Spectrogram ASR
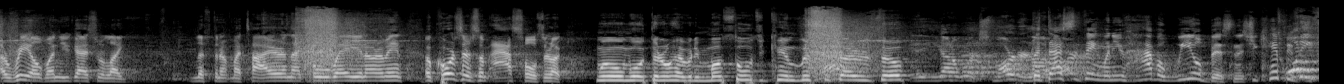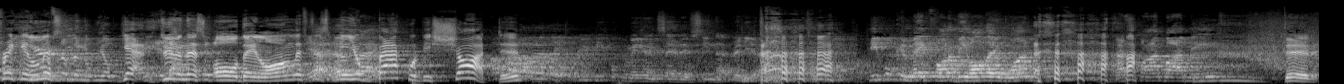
a reel, when you guys were like lifting up my tire in that cool way, you know what I mean? Of course there's some assholes, they're like, well, what, they don't have any muscles, you can't lift the tire yourself. You gotta work smarter, not But that's the thing, when you have a wheel business, you can't be freaking years lifting. In the wheel- Yeah, Yeah, doing this all day long, lifting. Yeah, I mean, your okay. back would be shot, dude. Like three people come in here and say they've seen that video. People can make fun of me all they want. That's fine by me. Dude,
